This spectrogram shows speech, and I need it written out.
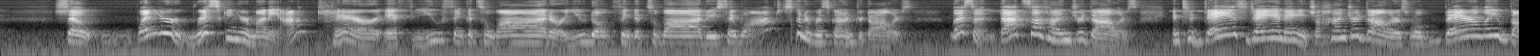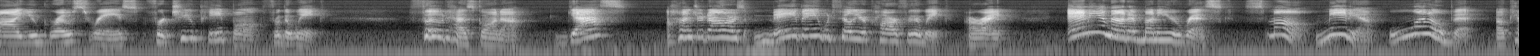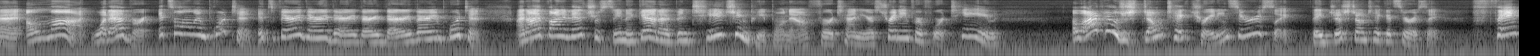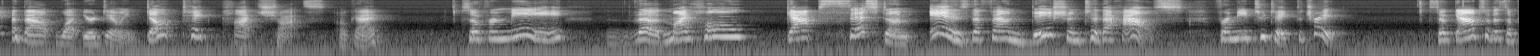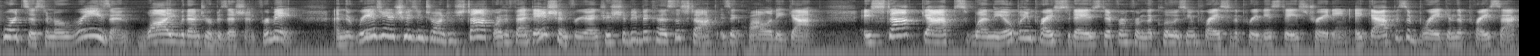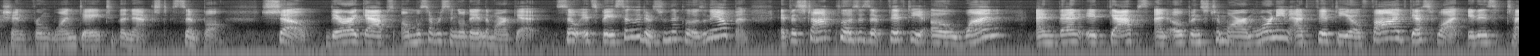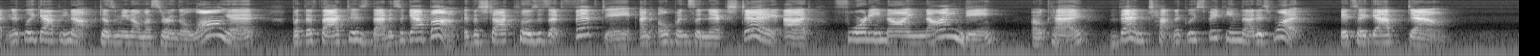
So when you're risking your money, I don't care if you think it's a lot or you don't think it's a lot. You say, well, I'm just going to risk $100. Listen, that's $100. In today's day and age, $100 will barely buy you groceries for two people for the week. Food has gone up. Gas, $100 maybe would fill your car for the week, all right? Any amount of money you risk, small, medium, little bit, okay, a lot, whatever, it's all important. It's very, very, very, very, very, very important. And I find it interesting. Again, I've been teaching people now for 10 years, training for 14. A lot of people just don't take trading seriously. They just don't take it seriously. Think about what you're doing. Don't take pot shots, okay? So for me, the my whole gap system is the foundation to the house for me to take the trade. So gaps are the support system or reason why you would enter a position for me. And the reason you're choosing to enter stock or the foundation for your entry should be because the stock is a quality gap. A stock gaps when the opening price today is different from the closing price of the previous day's trading. A gap is a break in the price action from one day to the next. Simple. So there are gaps almost every single day in the market. So it's basically the difference between the close and the open. If a stock closes at 50.01 and then it gaps and opens tomorrow morning at 50.05, guess what? It is technically gapping up. Doesn't mean I'll necessarily go long it, but the fact is that is a gap up. If a stock closes at 50 and opens the next day at 49.90, okay, then technically speaking, that is what? It's a gap down.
